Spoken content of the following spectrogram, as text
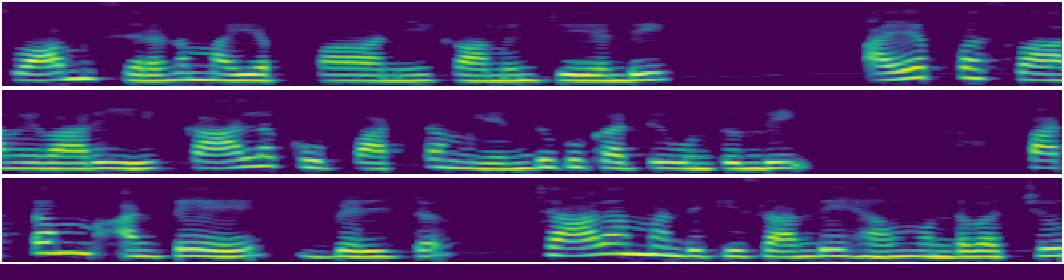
స్వామి శరణం అయ్యప్ప అని కామెంట్ చేయండి. అయ్యప్ప స్వామి వారి కాళ్ళకు పట్టం ఎందుకు కట్టి ఉంటుంది? పట్టం అంటే బెల్ట్. చాలామందికి సందేహం ఉండవచ్చు.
